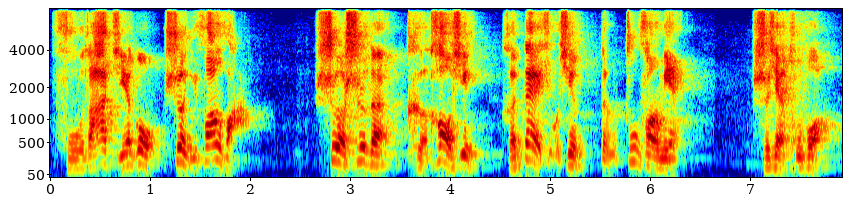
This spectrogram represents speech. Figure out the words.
复杂结构设计方法、设施的可靠性和耐久性等诸方面实现突破。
